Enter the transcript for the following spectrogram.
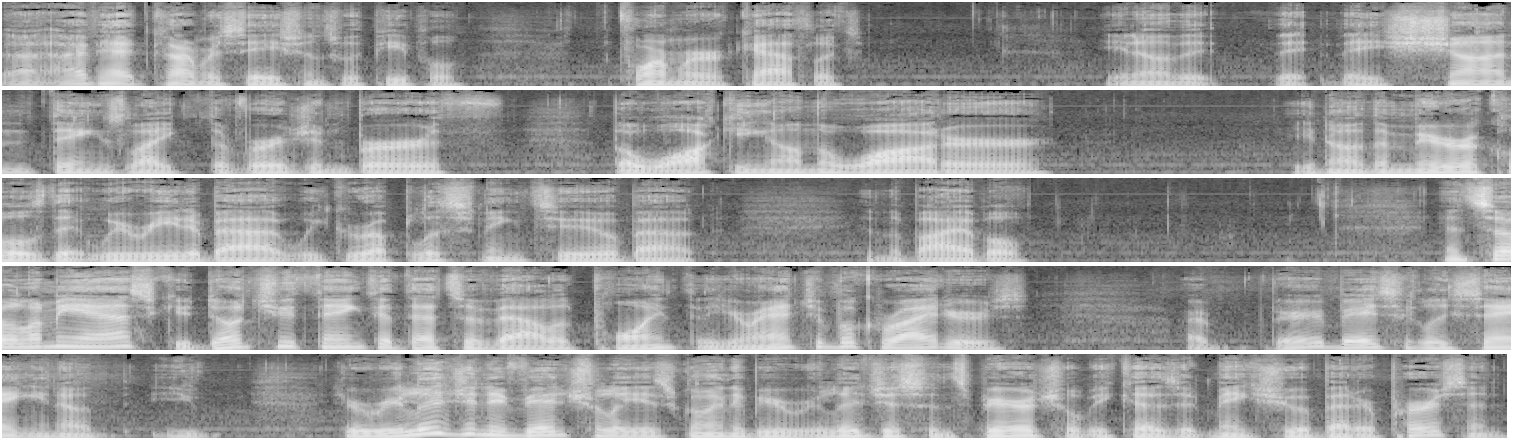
Uh, I've had conversations with people, former Catholics, you know, they, they, they shun things like the virgin birth, the walking on the water, you know, the miracles that we read about, we grew up listening to about in the Bible. And so let me ask you, don't you think that that's a valid point? The Urantia book writers are very basically saying, you know, you, your religion eventually is going to be religious and spiritual because it makes you a better person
